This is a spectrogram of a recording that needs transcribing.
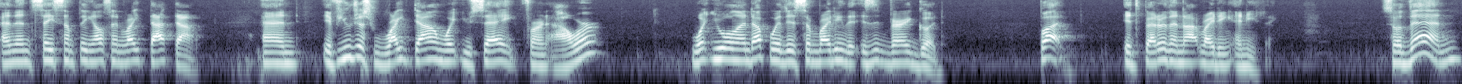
and then say something else and write that down. And if you just write down what you say for an hour, what you will end up with is some writing that isn't very good. But it's better than not writing anything. So then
